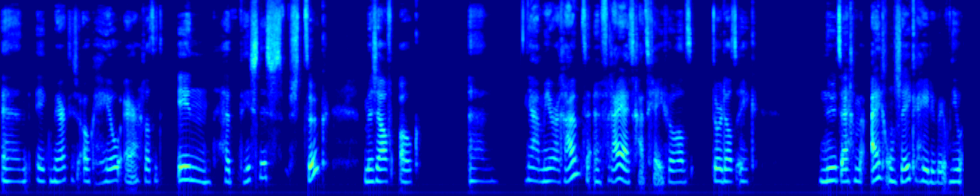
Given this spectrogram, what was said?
En ik merk dus ook heel erg dat het in het business stuk mezelf ook um, ja, meer ruimte en vrijheid gaat geven. Want doordat ik nu tegen mijn eigen onzekerheden weer opnieuw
